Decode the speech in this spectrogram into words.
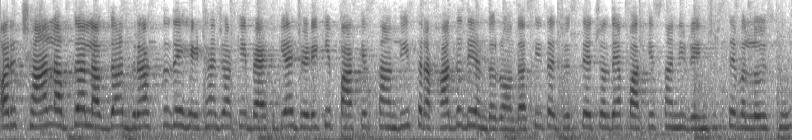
ਔਰ ਛਾਂ ਲੱਭਦਾ ਲੱਭਦਾ ਦਰਖਤ ਦੇ ਹੇਠਾਂ ਜਾ ਕੇ ਬੈਠ ਗਿਆ, ਜਿਹੜੇ ਕਿ ਪਾਕਿਸਤਾਨ ਦੀ ਸਰਹੱਦ ਦੇ ਅੰਦਰ ਆਉਂਦਾ ਸੀ। ਤਾਂ ਜਿਸ ਤੇ ਚਲਦਿਆਂ ਪਾਕਿਸਤਾਨੀ ਰੇਂਜਰਸ ਦੇ ਵੱਲੋਂ ਇਸ ਨੂੰ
